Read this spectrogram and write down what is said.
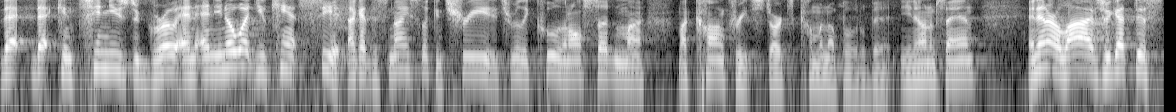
that, that continues to grow. And, and you know what? You can't see it. I got this nice looking tree. It's really cool. And all of a sudden, my, my concrete starts coming up a little bit. You know what I'm saying? And in our lives, we got this,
